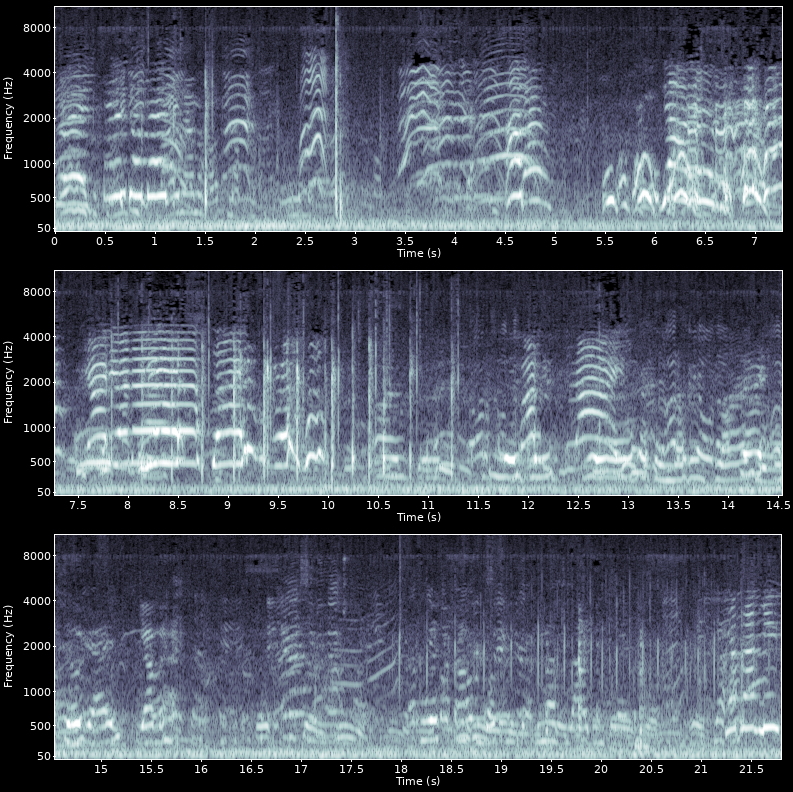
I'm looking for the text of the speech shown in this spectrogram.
Hey, Bradley! Butterfly! Butterfly! Ja, maar... Ja. Ja, Bradley.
